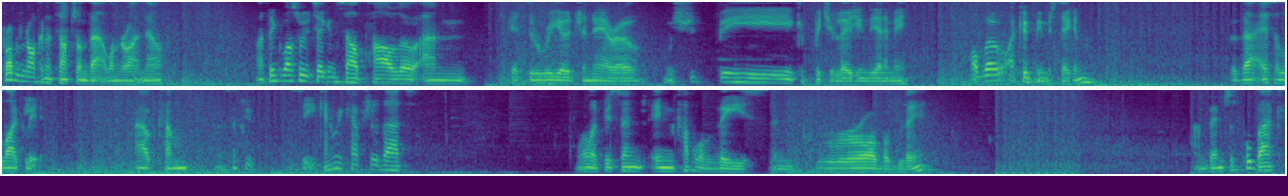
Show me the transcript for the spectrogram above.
Probably not going to touch on that one right now. I think once we've taken Sao Paulo and get to Rio Janeiro, we should be capitulating the enemy. Although, I could be mistaken. But that is a likely outcome. Let's actually see, can we capture that? Well, if we send in a couple of these, then probably. And then just pull back.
